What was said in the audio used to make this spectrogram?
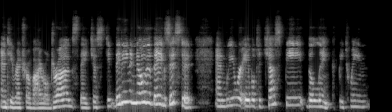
antiretroviral drugs. They just they didn't even know that they existed, and we were able to just be the link between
